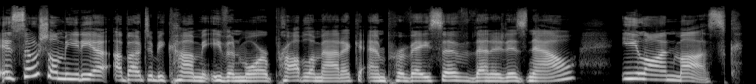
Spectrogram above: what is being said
Is social media about to become even more problematic and pervasive than it is now? Elon Musk,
